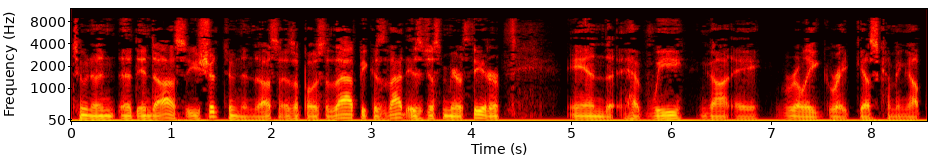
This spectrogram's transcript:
tune in uh, into us. You should tune into us as opposed to that because that is just mere theater. And have we got a really great guest coming up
